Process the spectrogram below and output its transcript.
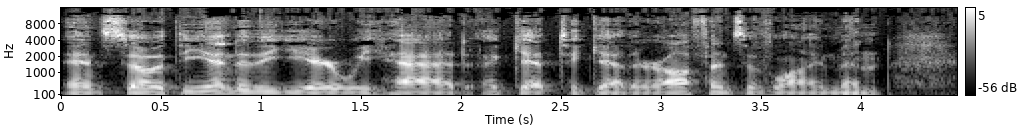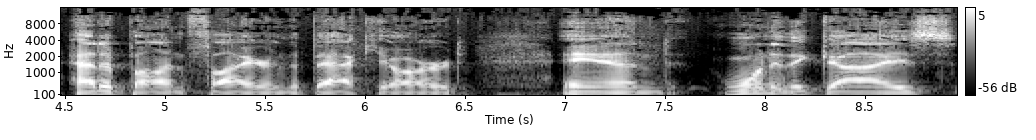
and so at the end of the year, we had a get-together. Offensive linemen had a bonfire in the backyard, and one of the guys,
